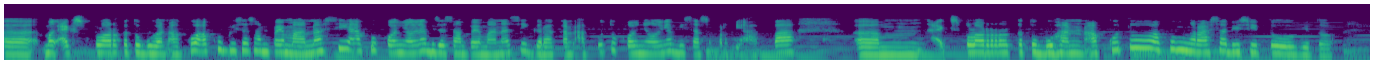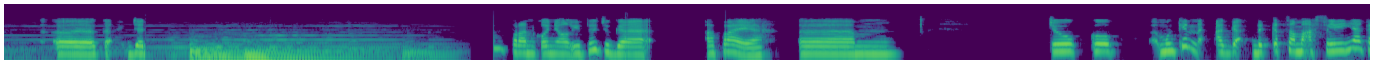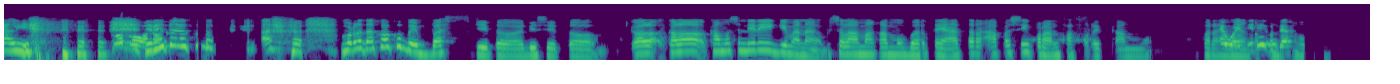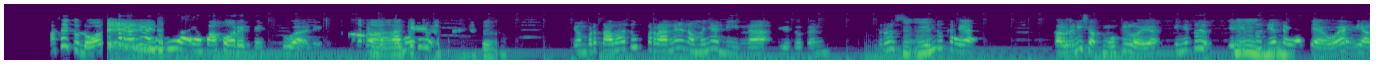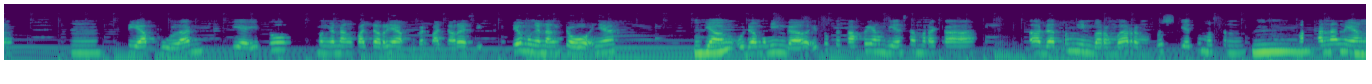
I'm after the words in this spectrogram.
eh, mengeksplor ketubuhan aku. Aku bisa sampai mana sih? Aku konyolnya bisa sampai mana sih? Gerakan aku tuh konyolnya bisa seperti apa Em, explore ketubuhan aku tuh aku ngerasa di situ gitu ke- jadi peran konyol itu juga apa ya um, cukup mungkin agak deket sama aslinya kali ya. Oh, Jadi itu aku menurut aku aku bebas gitu di situ. Kalau kalau kamu sendiri gimana? Selama kamu berteater apa sih peran favorit kamu? Peran eh wait, ini udah kamu? masa itu doang? Perannya ada dua yang favorit nih, dua nih. Yang oh, pertama okay. tuh, yang pertama tuh perannya namanya Dina gitu kan. Terus mm -hmm. dia tuh kayak kalau ini short movie loh ya. Ini tuh jadi mm -hmm. tuh dia kayak cewek yang hmm, tiap bulan dia itu mengenang pacarnya bukan pacarnya sih dia mengenang cowoknya mm-hmm. yang udah meninggal itu ke kafe yang biasa mereka uh, datengin bareng-bareng. Terus dia tuh mesen mm-hmm. makanan yang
